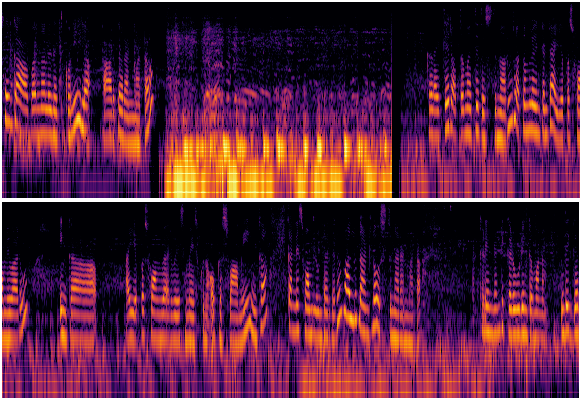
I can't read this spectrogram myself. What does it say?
సో ఇంకా ఆభరణాలను ఎత్తుకొని ఇలా ఆడతారనమాట ఇక్కడైతే రథం అయితే తెస్తున్నారు. రథంలో ఏంటంటే అయ్యప్ప స్వామి వారు ఇంకా అయ్యప్ప స్వామి వారి వేషం వేసుకున్న ఒక స్వామి ఇంకా కన్యస్వాములు ఉంటారు కదా వాళ్ళు దాంట్లో వస్తున్నారనమాట ఇక్కడ ఏంటంటే ఇక్కడ కూడా ఇంకా మనం దగ్గర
